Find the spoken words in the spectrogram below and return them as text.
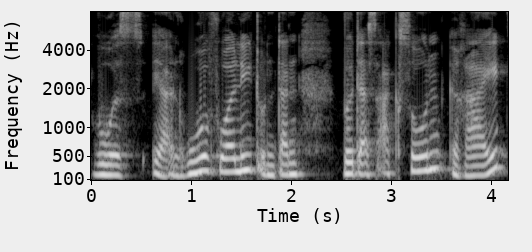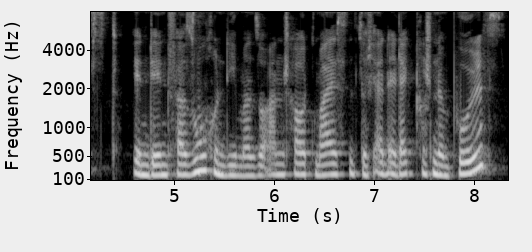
wo es ja in Ruhe vorliegt und dann wird das Axon gereizt in den Versuchen, die man so anschaut, meistens durch einen elektrischen Impuls.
